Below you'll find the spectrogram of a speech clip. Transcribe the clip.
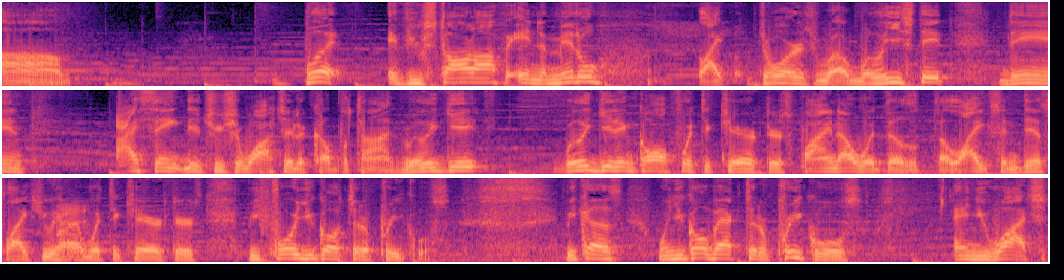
Um, but if you start off in the middle, like George released it, then I think that you should watch it a couple times. Really get, really get engulfed with the characters. Find out what the, the likes and dislikes you have with the characters before you go to the prequels. Because when you go back to the prequels and you watch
